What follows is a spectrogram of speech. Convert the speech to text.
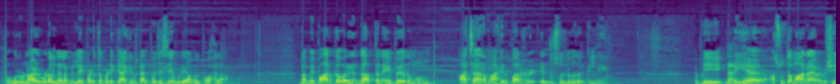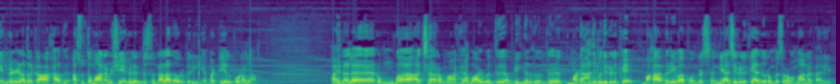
இப்போ ஒரு நாள் உடல் நலம் இல்லை படுத்த படுக்கையாகிவிட்டால் பூஜை செய்ய முடியாமல் போகலாம். நம்மை பார்க்க வருகின்ற அத்தனை பேரும் ஆச்சாரமாக இருப்பார்கள் என்று சொல்லுவதற்கில்லை. இப்படி நிறைய அசுத்தமான விஷயங்கள் அதற்கு ஆகாது. அசுத்தமான விஷயங்கள் என்று சொன்னால் அதை ஒரு பெரிய பட்டியல் போடலாம். அதனால ரொம்ப ஆச்சாரமாக வாழ்வது அப்படிங்கிறது வந்து மடாதிபதிகளுக்கே மகா பெரியவா போன்ற சன்னியாசிகளுக்கே அது ரொம்ப சிரமமான காரியம்.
